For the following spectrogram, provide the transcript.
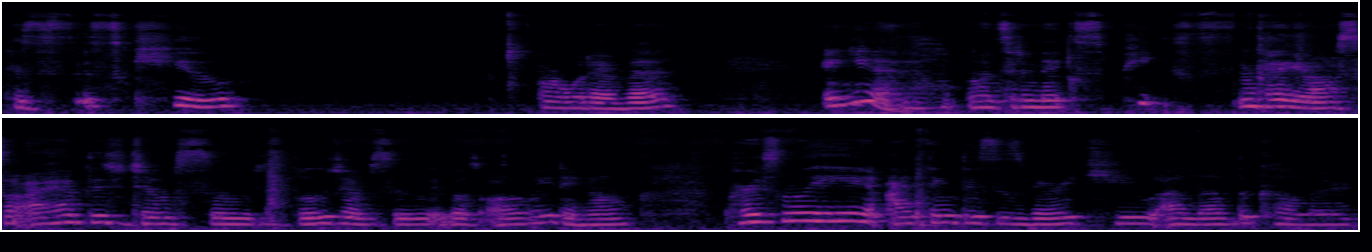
because it's cute or whatever. And yeah, on to the next piece. Okay, y'all. So I have this jumpsuit, this blue jumpsuit. It goes all the way down. Personally, I think this is very cute. I love the color.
